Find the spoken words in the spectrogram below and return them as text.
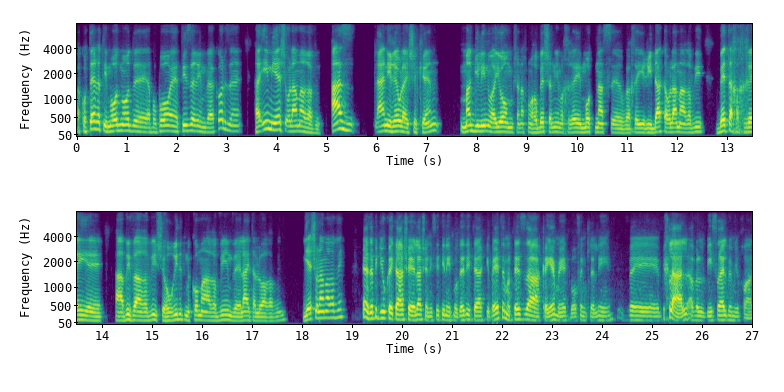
הכותרת היא מאוד מאוד, אה, אפרופו אה, טיזרים והכל, זה האם יש עולם ערבי. אז היה נראה אולי שכן, מה גילינו היום, שאנחנו הרבה שנים אחרי מות נאסר ואחרי ירידת העולם הערבי, בטח אחרי uh, האביב הערבי שהוריד את מקום הערבים והעלה את הלא ערבים? יש עולם ערבי? כן, זו בדיוק הייתה השאלה שניסיתי להתמודד איתה, כי בעצם התזה הקיימת באופן כללי, ובכלל, אבל בישראל במיוחד,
